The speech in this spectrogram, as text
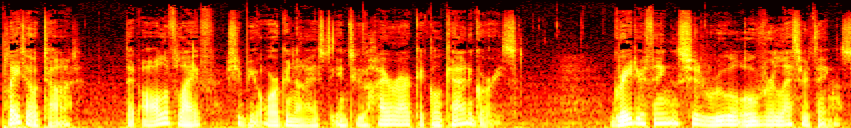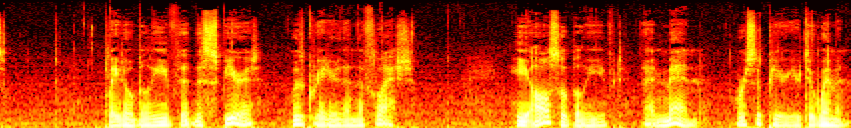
Plato taught that all of life should be organized into hierarchical categories. Greater things should rule over lesser things. Plato believed that the spirit was greater than the flesh. He also believed that men were superior to women.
